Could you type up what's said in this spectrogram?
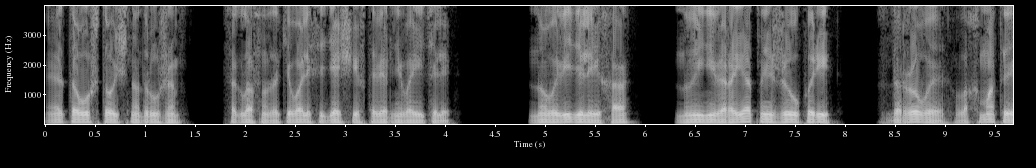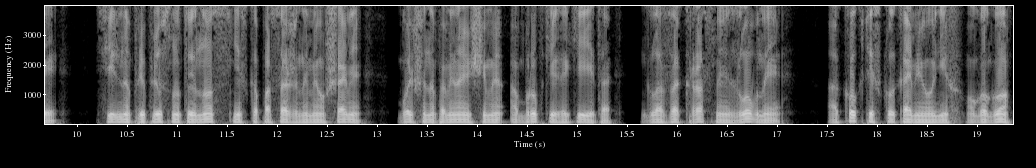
Это уж точно, друже, согласно закивали сидящие в таверне воители. Но вы видели их, а? Ну и невероятные же упыри. Здоровые, лохматые, сильно приплюснутый нос с низко посаженными ушами, больше напоминающими обрубки какие-то, глаза красные, злобные, а когти с клыками у них, ого-го.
